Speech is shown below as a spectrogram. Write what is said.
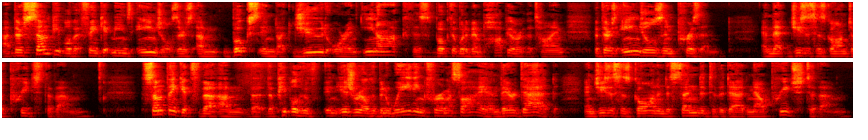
Uh, there's some people that think it means angels. There's um, books in like Jude or in Enoch, this book that would have been popular at the time, that there's angels in prison and that Jesus has gone to preach to them. Some think it's the, um, the, the people who've in Israel who've been waiting for a Messiah and they're dead, and Jesus has gone and descended to the dead and now preached to them.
